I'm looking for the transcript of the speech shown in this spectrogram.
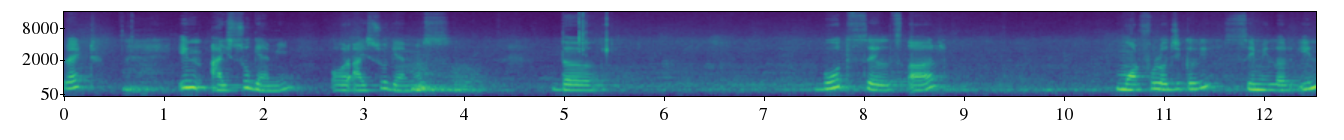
right? In isogamy or isogamous the both cells are morphologically similar in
